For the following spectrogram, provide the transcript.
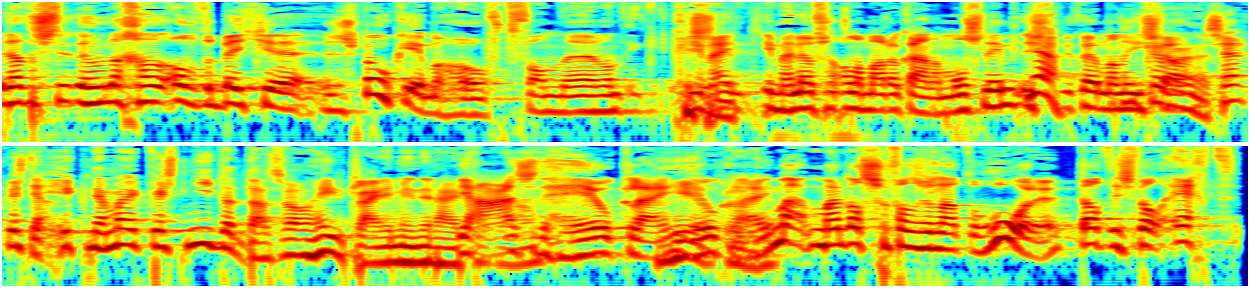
Dat is natuurlijk, dan gaat het altijd een beetje spoken in mijn hoofd. Van, eh, want ik, in, mijn, in mijn hoofd zijn alle Marokkanen moslim. Dus natuurlijk helemaal niet zo. ik wist, Ja. ik, nou, maar ik wist niet dat dat is wel een hele kleine minderheid Ja, is. het is heel klein, heel, Heel klein. klein. Maar, maar dat ze van ze laten horen, dat is wel echt,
